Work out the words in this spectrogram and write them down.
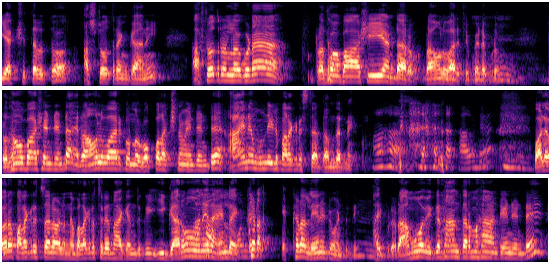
ఈ అక్షితలతో అష్టోత్తరం కానీ అష్టోత్తరంలో కూడా ప్రథమ భాషి అంటారు రాముల వారు చెప్పేటప్పుడు. ప్రథమ భాష ఏంటంటే ఆయన రాముల వారికి ఉన్న గొప్ప లక్షణం ఏంటంటే ఆయనే ముందు వీళ్ళు పలకరిస్తాడు అందరినీ. వాళ్ళు ఎవరో పలకరించాలి వాళ్ళని పలకరించలేదు నాకెందుకు? ఈ గర్వం అనేది ఆయనలో ఎక్కడ ఎక్కడ లేనటువంటిది. ఇప్పుడు రామో విగ్రహాన్ ధర్మ అంటే ఏంటంటే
